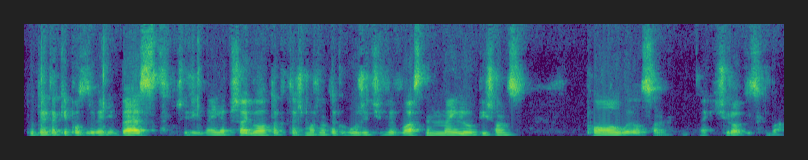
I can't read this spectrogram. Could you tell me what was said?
Tutaj takie pozdrowienie best, czyli najlepszego, tak też można tego użyć we własnym mailu, pisząc Paul Wilson, jakiś rodzic chyba.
